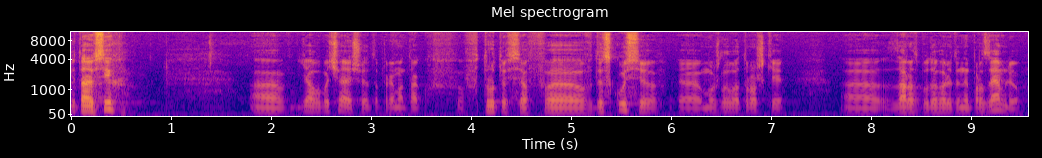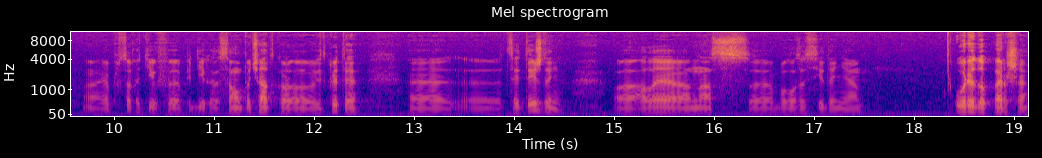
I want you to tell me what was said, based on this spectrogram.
Вітаю всіх. Е, Я вибачаю, що я прямо так втрутився в, е, в дискусію. Е, Можливо, трошки зараз буду говорити не про землю. Я просто хотів під'їхати з самого початку відкрити цей тиждень. Але у нас було засідання уряду перше,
